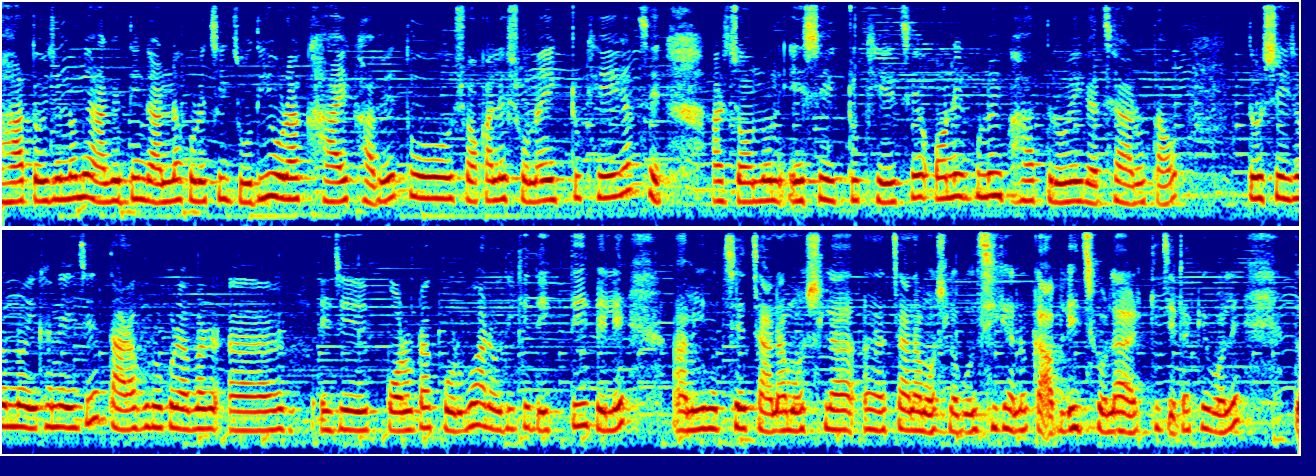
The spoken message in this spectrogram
ভাত ওই জন্য আমি আগের দিন রান্না করেছি। যদি ওরা খায়, খাবে। তো সকালে সোনাই একটু খেয়ে গেছে, আর চন্দন এসে একটু খেয়েছে। অনেকগুলোই ভাত রয়ে গেছে আরও তাও। তো সেই জন্য এখানে এই যে তাড়াহুড়ো করে আবার এই যে পরোটা করব। আর ওদিকে দেখতেই পেলে আমি হচ্ছে চানা মশলা চানা মশলা বলছি কেন? কাবলি ছোলা আর কি যেটাকে বলে। তো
